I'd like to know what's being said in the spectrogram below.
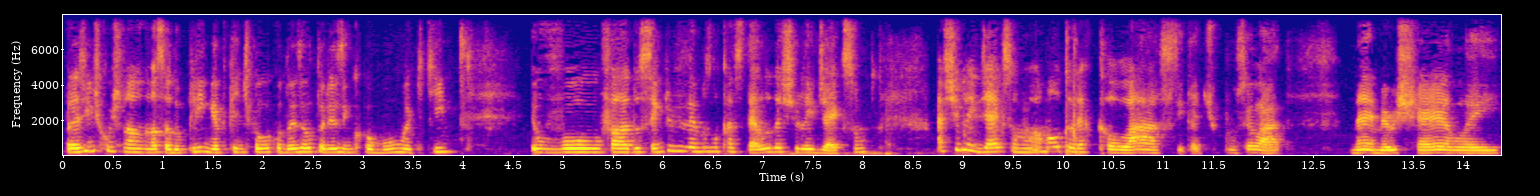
para a gente continuar na nossa duplinha, porque a gente colocou dois autores em comum aqui, eu vou falar do Sempre Vivemos no Castelo, da Shirley Jackson. A Shirley Jackson não é uma autora clássica, tipo, sei lá, né, Mary Shelley,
